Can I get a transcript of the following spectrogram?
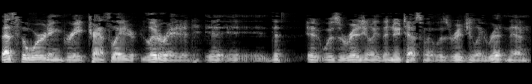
that's the word in Greek transliterated, that it was originally, the New Testament was originally written in.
